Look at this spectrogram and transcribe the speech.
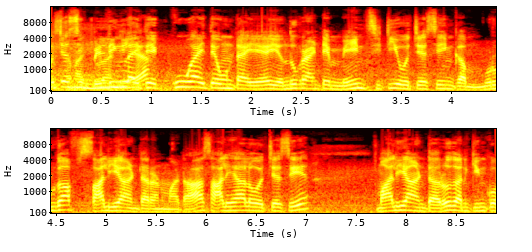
వచ్చేసి బిల్డింగ్లు అయితే ఎక్కువగా అయితే ఉంటాయి. ఎందుకు అంటే మెయిన్ సిటీ వచ్చేసి ఇంకా మురుగాఫ్ సాలియా అంటారనమాట సాలియాలో వచ్చేసి మాలియా అంటారు దానికి ఇంకో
